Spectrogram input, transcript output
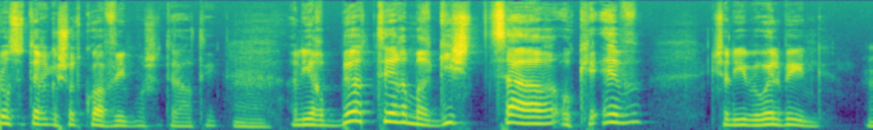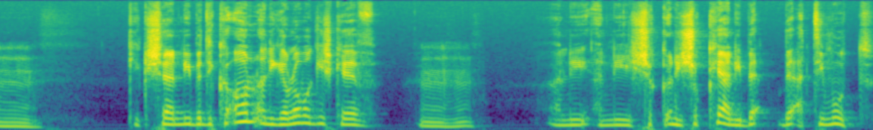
לא סותר רגשות כואבים כמו שתיארתי, Mm, אני הרבה יותר מרגיש צער או כאב כשאני ב-well-being, mm, כי כשאני בדיכאון אני גם לא מרגיש כאב, mm, אני, אני, שוק, אני שוקע, אני באטימות.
